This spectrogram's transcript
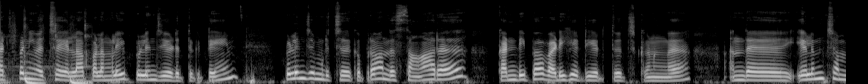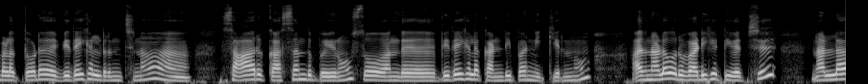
கட் பண்ணி வச்ச எல்லா பழங்களையும் பிழிஞ்சு எடுத்துக்கிட்டேன். பிழிஞ்சு முடிச்சதுக்கப்புறம் அந்த சாறை கண்டிப்பாக வடிகட்டி எடுத்து வச்சுக்கணுங்க. அந்த எலுமிச்சம்பழத்தோட விதைகள் இருந்துச்சுன்னா சாறு கசந்து போயிடும் ஸோ அந்த விதைகளை கண்டிப்பாக நிற்கிடணும் அதனால் ஒரு வடிகட்டி வச்சு நல்லா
